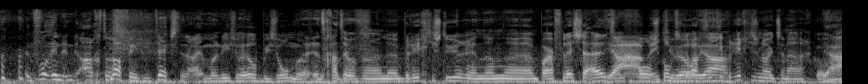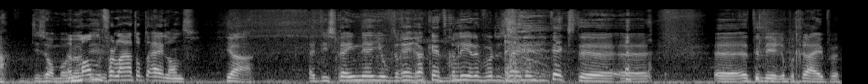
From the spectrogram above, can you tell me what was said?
ik vond, in, achteraf vind ik die teksten nou helemaal niet zo heel bijzonder. het gaat over een eh, berichtje sturen en dan uh, een paar flessen uit. Ja, en vervolgens komt wel, erachter ja. dat die berichtjes nooit zijn aangekomen. Ja, het is allemaal... Een man verlaat op het eiland. Ja, het is geen, eh, je hoeft er geen raketgeleerde voor te zijn om die teksten te leren begrijpen.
